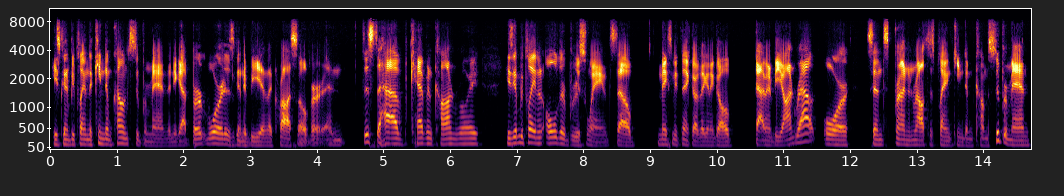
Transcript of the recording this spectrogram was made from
He's going to be playing the Kingdom Come Superman. Then you got Burt Ward is going to be in the crossover. And just to have Kevin Conroy, he's going to be playing an older Bruce Wayne. So it makes me think, are they going to go Batman Beyond route? Or since Brandon Routh is playing Kingdom Come Superman,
